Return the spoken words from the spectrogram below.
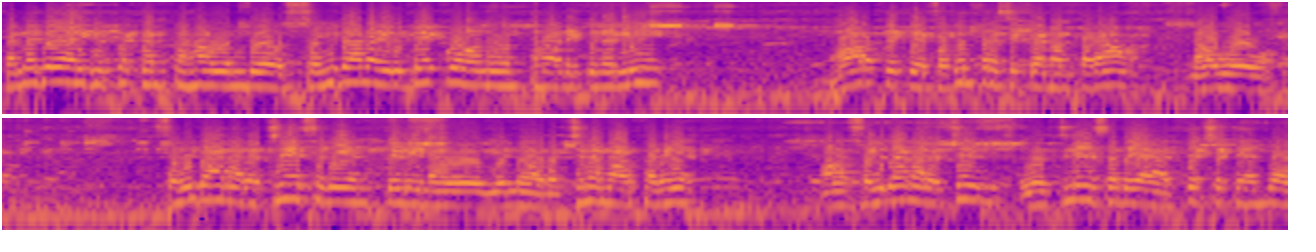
ತನ್ನದೇ ಆಗಿರ್ತಕ್ಕಂತಹ ಒಂದು ಸಂವಿಧಾನ ಇರಬೇಕು ಅನ್ನುವಂತಹ ನಿಟ್ಟಿನಲ್ಲಿ ಭಾರತಕ್ಕೆ ಸ್ವತಂತ್ರ ಸಿಕ್ಕ ನಂತರ ನಾವು ಸಂವಿಧಾನ ರಚನೆ ಸಭೆ ಅಂತೇಳಿ ನಾವು ಏನು ರಚನೆ ಮಾಡ್ತೇವೆ. ಆ ಸಂವಿಧಾನ ರಚನೆ ರಚನೆ ಸಭೆಯ ಅಧ್ಯಕ್ಷತೆಯನ್ನು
